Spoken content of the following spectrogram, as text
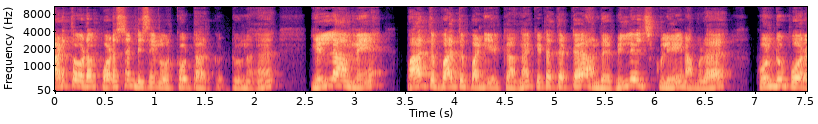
படத்தோட ப்ரொடக்ஷன் டிசைன் ஒர்க் அவுட்டாக இருக்கட்டும்னு எல்லாமே பார்த்து பார்த்து பண்ணியிருக்காங்க. கிட்டத்தட்ட அந்த வில்லேஜ்குள்ளேயே நம்மளை கொண்டு போகிற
